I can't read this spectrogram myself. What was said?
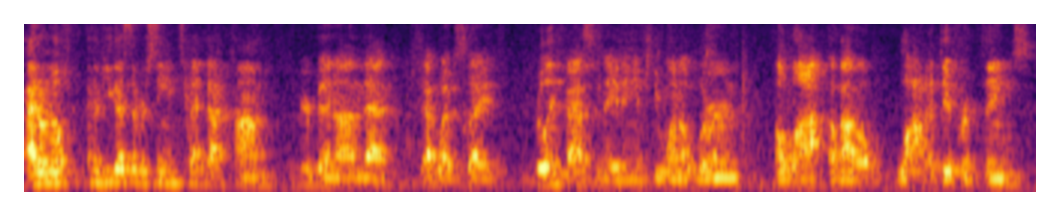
I don't know, if, have you guys ever seen TED.com? Have you been on that, that website? Really fascinating. If you want to learn a lot about a lot of different things,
